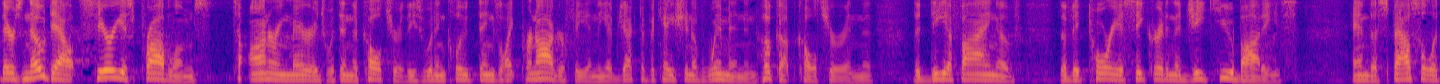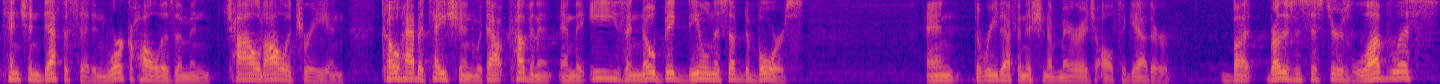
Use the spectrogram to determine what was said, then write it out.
there's no doubt serious problems to honoring marriage within the culture. These would include things like pornography and the objectification of women and hookup culture and the, the deifying of the Victoria's Secret and the GQ bodies and the spousal attention deficit and workaholism and childolatry and cohabitation without covenant, and the ease and no big dealness of divorce, and the redefinition of marriage altogether. But, brothers and sisters, loveless,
